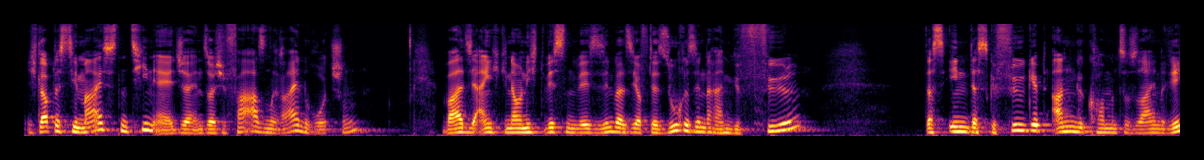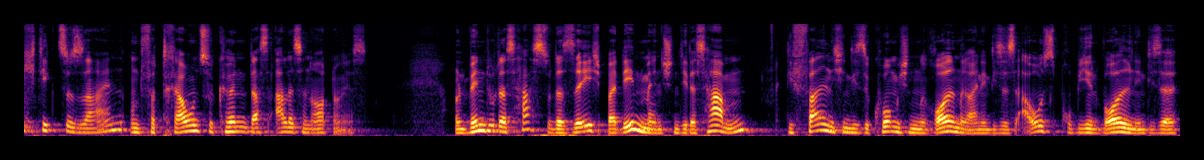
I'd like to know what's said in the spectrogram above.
Ich glaube, dass die meisten Teenager in solche Phasen reinrutschen, weil sie eigentlich genau nicht wissen, wer sie sind, weil sie auf der Suche sind nach einem Gefühl, das ihnen das Gefühl gibt, angekommen zu sein, richtig zu sein und vertrauen zu können, dass alles in Ordnung ist. Und wenn du das hast, und das sehe ich bei den Menschen, die das haben, die fallen nicht in diese komischen Rollen rein, in dieses Ausprobieren wollen, in diese,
